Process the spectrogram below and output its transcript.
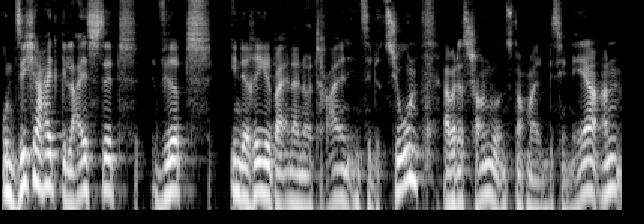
Und Sicherheit geleistet wird in der Regel bei einer neutralen Institution, aber das schauen wir uns noch mal ein bisschen näher an.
